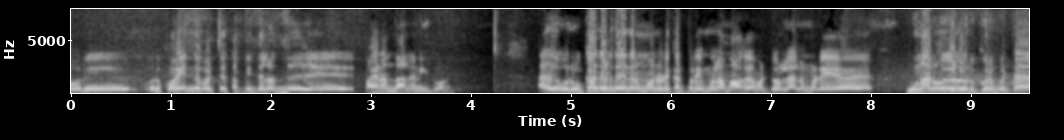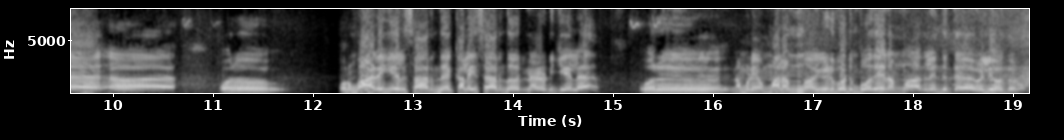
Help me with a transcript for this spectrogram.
ஒரு ஒரு குறைந்தபட்ச தப்பித்தல் வந்து பயணம் தான் எனக்கு தோணுது. அது ஒரு உட்கார்ந்த இடத்துல நம்மளுடைய கற்பனை மூலமாக மட்டும் இல்ல நம்முடைய உணர்வுகள் ஒரு குறிப்பிட்ட ஒரு ரொம்ப அழகியல் சார்ந்த கலை சார்ந்த ஒரு நடவடிக்கையில ஒரு நம்முடைய மனம் ஈடுபடும் போதே நம்ம அதுல இருந்து வெளியே வந்துடும்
